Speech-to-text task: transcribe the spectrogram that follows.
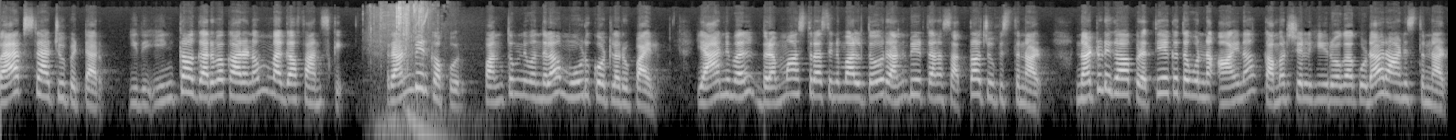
వ్యాక్స్ స్టాచ్యూ పెట్టారు. ఇది ఇంకా గర్వకారణం మెగా ఫ్యాన్స్కి. రణబీర్ కపూర్ పంతొమ్మిది వందల మూడు కోట్ల రూపాయలు. యానిమల్ బ్రహ్మాస్త్ర సినిమాలతో రణబీర్ తన సత్తా చూపిస్తున్నాడు. నటుడిగా ప్రత్యేకత ఉన్న ఆయన కమర్షియల్ హీరోగా కూడా రాణిస్తున్నాడు.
